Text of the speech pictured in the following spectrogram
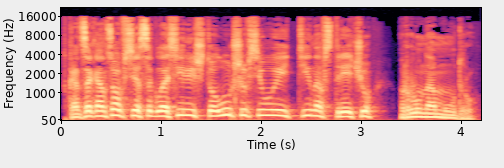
В конце концов, все согласились, что лучше всего идти навстречу Рунамудру.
